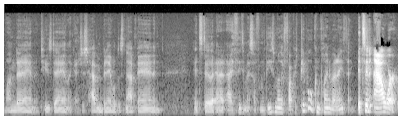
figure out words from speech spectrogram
Monday and then Tuesday, and like I just haven't been able to snap in. And It's daylight, and I, I think to myself, I'm like, these motherfuckers. People will complain about anything. It's an hour.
